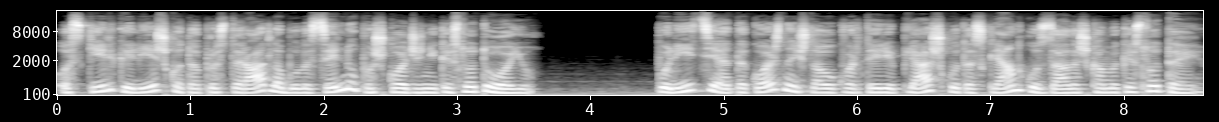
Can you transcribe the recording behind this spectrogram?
оскільки ліжко та простирадла були сильно пошкоджені кислотою. Поліція також знайшла у квартирі пляшку та склянку з залишками кислоти.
